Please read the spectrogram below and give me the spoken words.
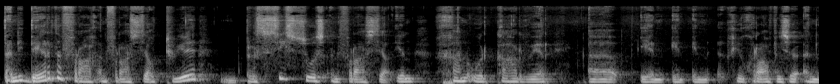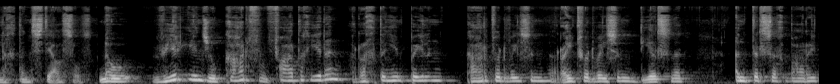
Dan die derde vraag in vraestel 2, presies soos in vraestel 1, gaan oor kaartwerk uh en en en geografiese inligtingstelsels. Nou weer eens jou kaartvaardighede, rigting en peiling, kaartverwysing, ruitverwysing, deursnit, intersigbaarheid,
